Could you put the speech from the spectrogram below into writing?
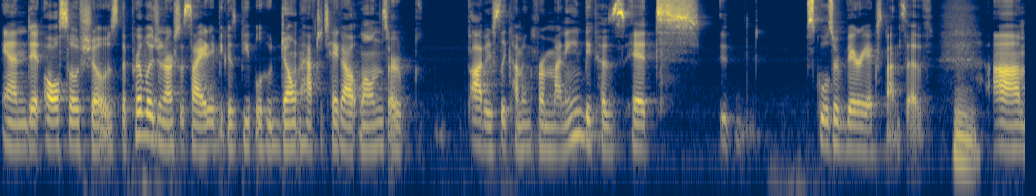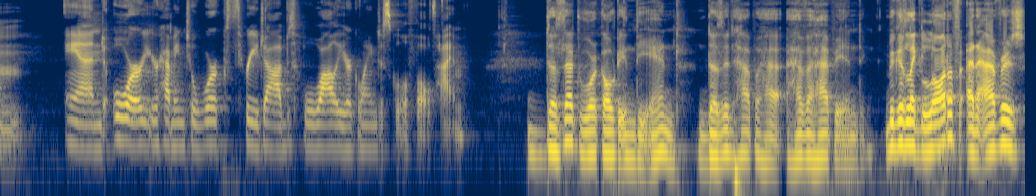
and it also shows the privilege in our society because people who don't have to take out loans are obviously coming from money because it's it, schools are very expensive. Um, and or you're having to work three jobs while you're going to school full time. Does that work out in the end? Does it have a ha- have a happy ending? Because like a lot of an average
